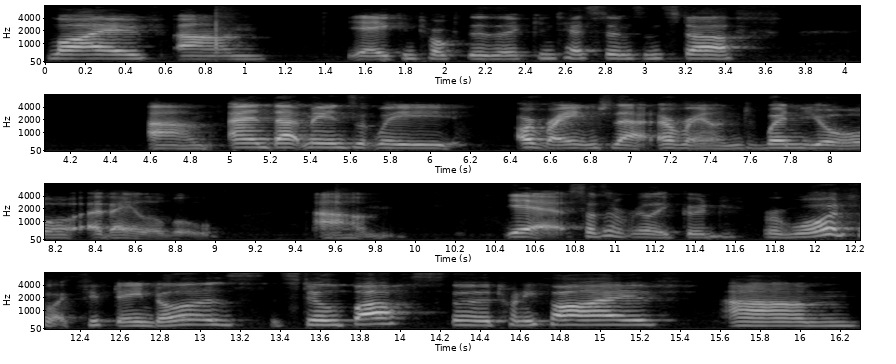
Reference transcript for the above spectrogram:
live. Um, yeah, you can talk to the contestants and stuff. Um, and that means that we arrange that around when you're available. Um, yeah, so it's a really good reward for like $15. Still buffs for 25 Yeah,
